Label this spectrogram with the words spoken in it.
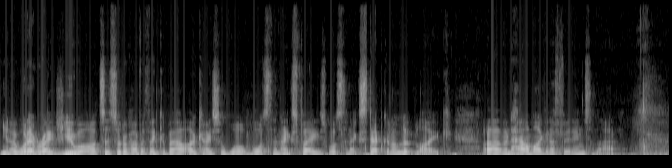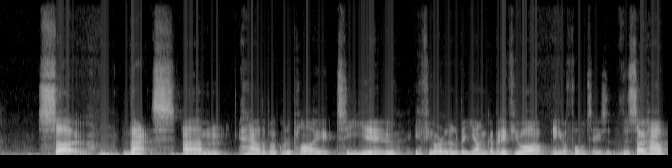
you know, whatever age you are, to sort of have a think about, okay, so what, what's the next phase? What's the next step going to look like? Um, and how am I going to fit into that? So that's um, how the book would apply to you if you're a little bit younger. But if you are in your 40s, so how,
